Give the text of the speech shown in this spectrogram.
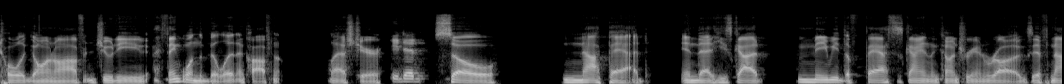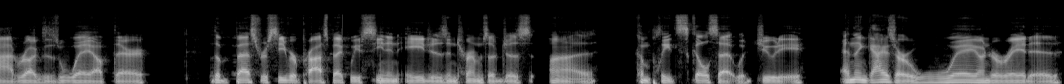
totally going off. Jeudy, I think, won the Biletnikoff last year. He did. So not bad in that he's got maybe the fastest guy in the country in Ruggs. If not, Ruggs is way up there. The best receiver prospect we've seen in ages in terms of just uh, complete skill set with Jeudy. And then guys are way underrated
